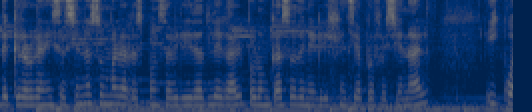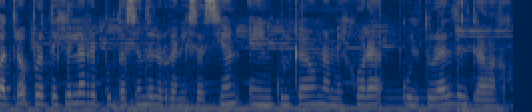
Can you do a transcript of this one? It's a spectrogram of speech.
de que la organización asuma la responsabilidad legal por un caso de negligencia profesional. Y cuatro, proteger la reputación de la organización e inculcar una mejora cultural del trabajo.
